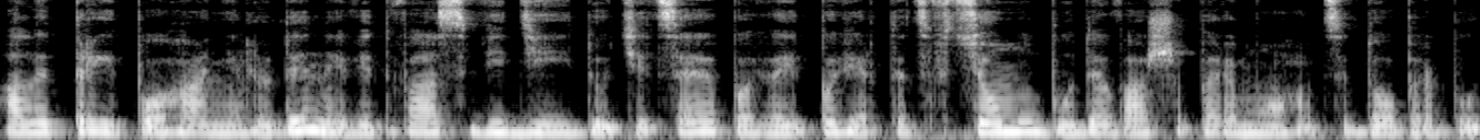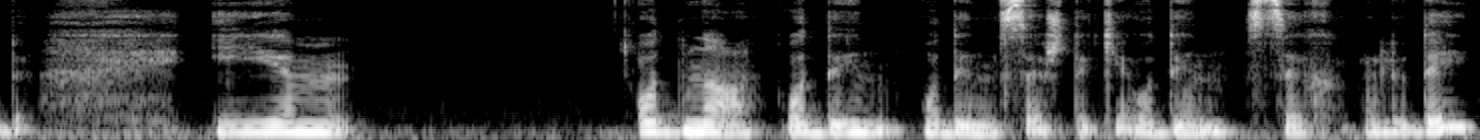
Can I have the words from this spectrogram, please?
але три погані людини від вас відійдуть. І це, повірте, в цьому буде ваша перемога. Це добре буде. І одна, один, один все ж таки, один з цих людей.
